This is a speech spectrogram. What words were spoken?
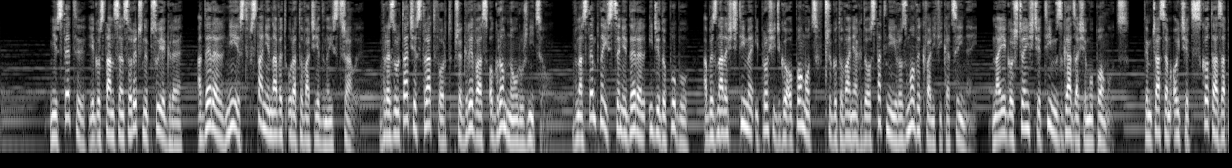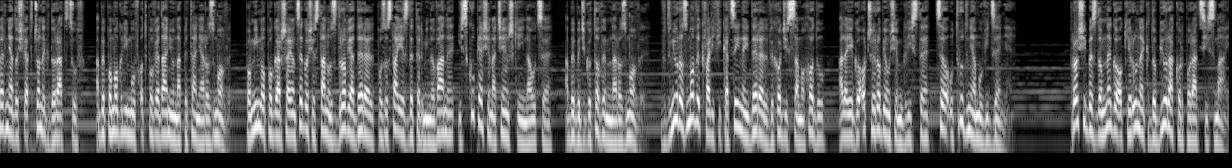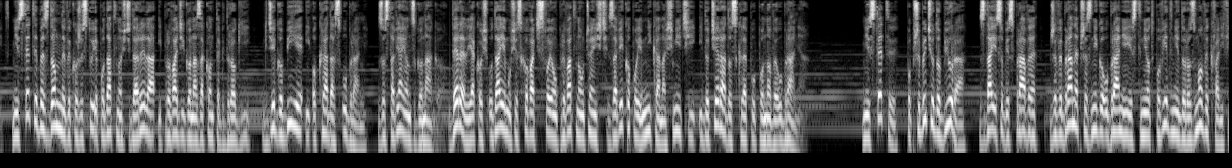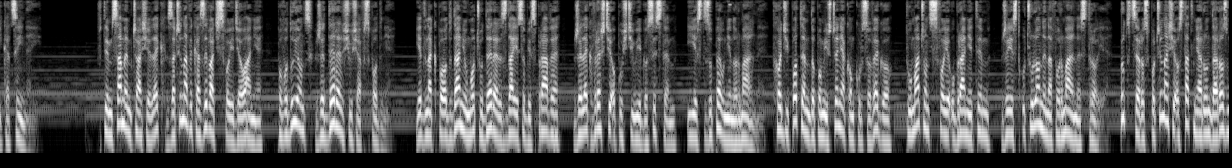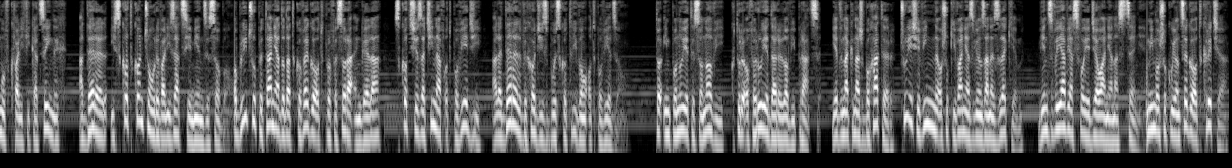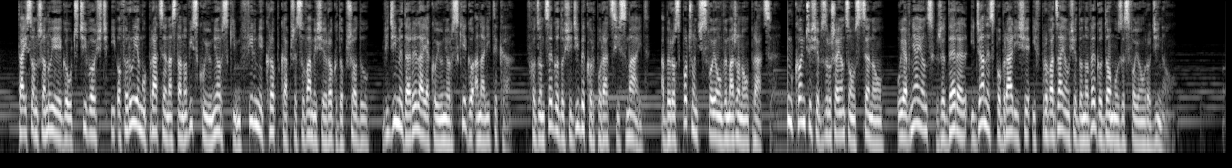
Niestety, jego stan sensoryczny psuje grę, a Daryl nie jest w stanie nawet uratować jednej strzały. W rezultacie Stratford przegrywa z ogromną różnicą. W następnej scenie Daryl idzie do pubu, aby znaleźć Timę i prosić go o pomoc w przygotowaniach do ostatniej rozmowy kwalifikacyjnej. Na jego szczęście Tim zgadza się mu pomóc. Tymczasem ojciec Scotta zapewnia doświadczonych doradców, aby pomogli mu w odpowiadaniu na pytania rozmowy. Pomimo pogarszającego się stanu zdrowia Daryl pozostaje zdeterminowany i skupia się na ciężkiej nauce, aby być gotowym na rozmowy. W dniu rozmowy kwalifikacyjnej Daryl wychodzi z samochodu, ale jego oczy robią się mgliste, co utrudnia mu widzenie. Prosi bezdomnego o kierunek do biura korporacji Smite. Niestety bezdomny wykorzystuje podatność Daryla i prowadzi go na zakątek drogi, gdzie go bije i okrada z ubrań, zostawiając go nago. Daryl jakoś udaje mu się schować swoją prywatną część za wieko pojemnika na śmieci i dociera do sklepu po nowe ubrania. Niestety, po przybyciu do biura, zdaje sobie sprawę, że wybrane przez niego ubranie jest nieodpowiednie do rozmowy kwalifikacyjnej. W tym samym czasie Lek zaczyna wykazywać swoje działanie, powodując, że Daryl siusia w spodnie. Jednak po oddaniu moczu Daryl zdaje sobie sprawę, że Lek wreszcie opuścił jego system i jest zupełnie normalny. Wchodzi potem do pomieszczenia konkursowego, tłumacząc swoje ubranie tym, że jest uczulony na formalne stroje. Wkrótce rozpoczyna się ostatnia runda rozmów kwalifikacyjnych, a Daryl i Scott kończą rywalizację między sobą. W obliczu pytania dodatkowego od profesora Engela, Scott się zacina w odpowiedzi, ale Daryl wychodzi z błyskotliwą odpowiedzą. To imponuje Tysonowi, który oferuje Darylowi pracę. Jednak nasz bohater czuje się winny oszukiwania związane z lekiem, więc wyjawia swoje działania na scenie. Mimo szokującego odkrycia, Tyson szanuje jego uczciwość i oferuje mu pracę na stanowisku juniorskim w firmie. Przesuwamy się rok do przodu, widzimy Daryla jako juniorskiego analityka, wchodzącego do siedziby korporacji Smite, aby rozpocząć swoją wymarzoną pracę. Film kończy się wzruszającą sceną, ujawniając, że Daryl i Janice pobrali się i wprowadzają się do nowego domu ze swoją rodziną.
